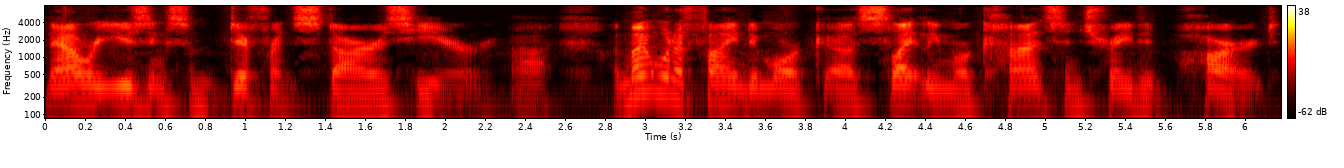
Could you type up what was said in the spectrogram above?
now we're using some different stars here. Uh, I might want to find a more uh, slightly more concentrated part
